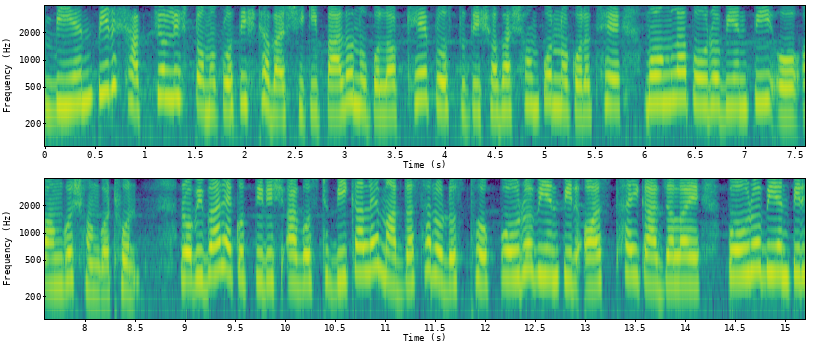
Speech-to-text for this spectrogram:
বিএনপির সাতচল্লিশতম প্রতিষ্ঠাবার্ষিকী পালন উপলক্ষে প্রস্তুতি সভা সম্পন্ন করেছে মংলা পৌর বিএনপি ও অঙ্গ সংগঠন। রবিবার একত্রিশ আগস্ট বিকালে মাদ্রাসা রোডস্থ পৌর বিএনপির অস্থায়ী কার্যালয়ে পৌর বিএনপির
